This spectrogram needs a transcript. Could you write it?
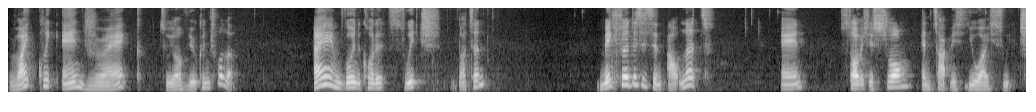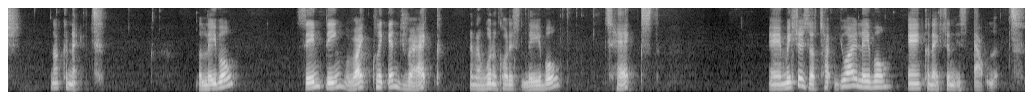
right click and drag to your view controller. I am going to call it switch button. Make sure this is an outlet and storage is strong and type is UI switch. Now connect. The label same thing, right click and drag, and I'm going to call this label text. And make sure it's a type UI label and connection is outlet.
